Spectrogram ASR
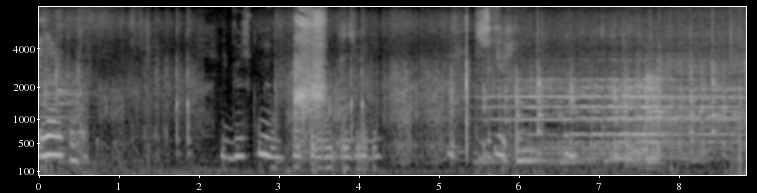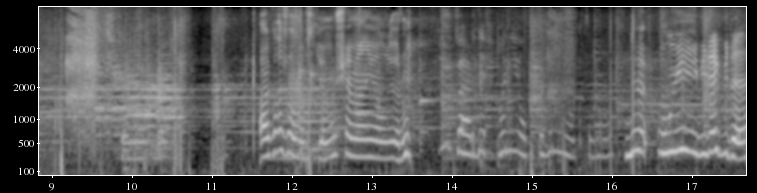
İlerle kanka. Gözükmüyor bu pamsı geziyordu. Arkadaş olmak istiyormuş. Hemen yolluyorum. Verdi. Hani yoktu, hani yoktu. Ne? Uy bilek bir de.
